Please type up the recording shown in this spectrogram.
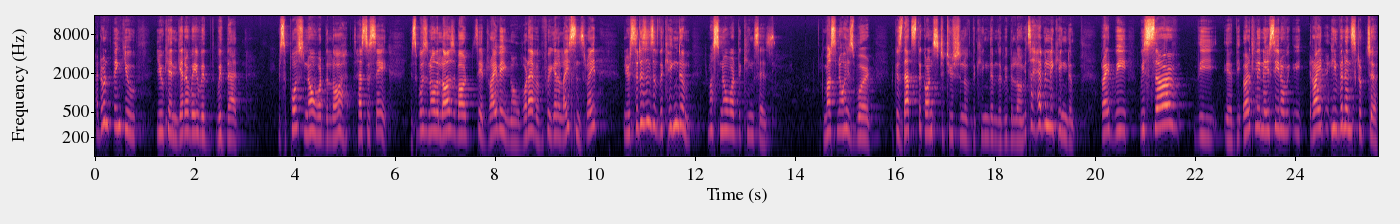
I don't think you, you can get away with, with that. You're supposed to know what the law has to say. You're supposed to know the laws about, say, driving or whatever before you get a license, right? When you're citizens of the kingdom, you must know what the king says. You must know his word because that's the constitution of the kingdom that we belong. It's a heavenly kingdom, right? We, we serve the, yeah, the earthly nation, you know, we, right? Even in scripture,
